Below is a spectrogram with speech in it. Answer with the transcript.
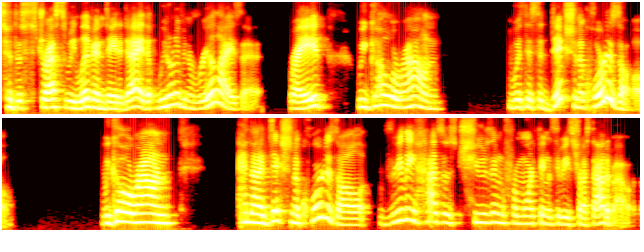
to the stress we live in day to day that we don't even realize it, right? We go around with this addiction of cortisol. We go around and that addiction of cortisol really has us choosing for more things to be stressed out about.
